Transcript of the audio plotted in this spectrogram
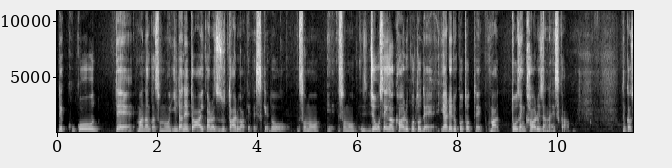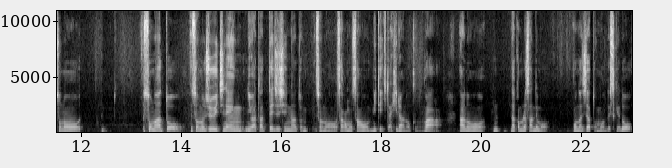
でここってまあなんかそのインターネットは相変わらずずっとあるわけですけどそのえその情勢が変わることでやれることってまあ当然変わるじゃないですか。なんかそのその後その11年にわたって地震の後その坂本さんを見てきた平野君はあの中村さんでも同じだと思うんですけど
